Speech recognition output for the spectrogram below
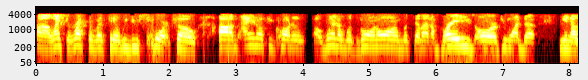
uh, like the rest of us here, we do sports. So um, I don't know if you caught a, a win of what's going on with the Atlanta Braves or if you wanted to, you know,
